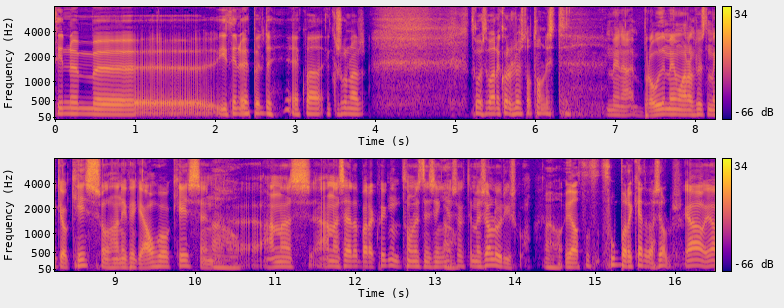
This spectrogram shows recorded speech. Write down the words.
þínum uh, í þínu uppöldu eitthvað, einhvers konar þú veist, var einhver að hlusta á tónlist meina, bróðið minn var að hlusta mikið á Kiss og þannig fekk ég áhuga á Kiss en uh, annars, annars er það bara kvikmyndatónlistin sem ég sökti mig sjálfur í sko. Já, já þú, þú bara gerði það sjálfur. Já, já,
